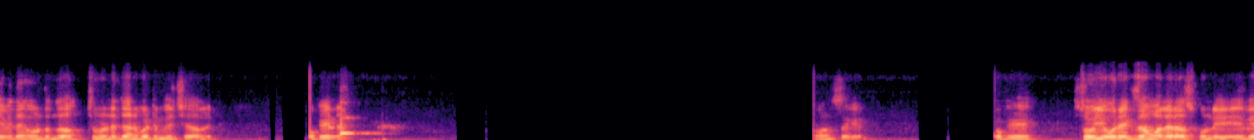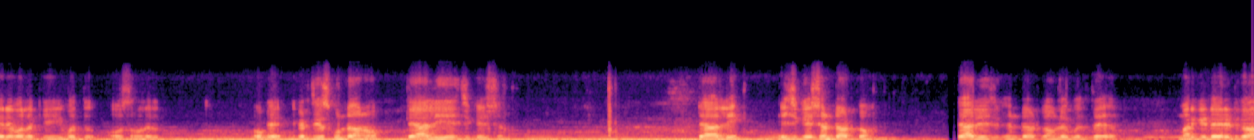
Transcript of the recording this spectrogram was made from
ఏ విధంగా ఉంటుందో చూడండి దాన్ని బట్టి మీరు చేయాలి. Okay one second. Okay so ఎవరు ఎగ్జామ్ వాళ్ళే రాసుకోండి వేరే వాళ్ళకి ఇవ్వద్దు అవసరం లేదు. ఓకే ఇక్కడ తీసుకుంటాను Tally education. Tally education dot com. Tally education dot కామ్లోకి వెళ్తే మనకి డైరెక్ట్గా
